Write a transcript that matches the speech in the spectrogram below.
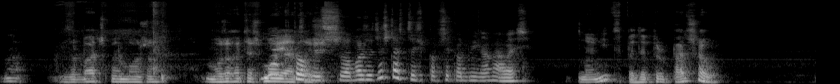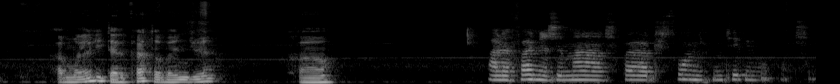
No, zobaczmy może. Może chociaż moja Jak to coś. wyszło? Może też tak coś poprzekombinowałeś? No nic, będę pr- patrzał. A moja literka to będzie H. Ale fajnie, że masz, patrz, słonik na ciebie mógł patrzeć.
